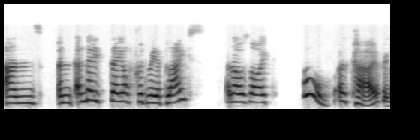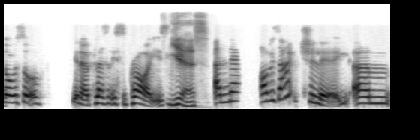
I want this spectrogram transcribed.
And and and they they offered me a place, and I was like, oh okay. I think I was sort of you know, pleasantly surprised. Yes. And then I was actually um,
